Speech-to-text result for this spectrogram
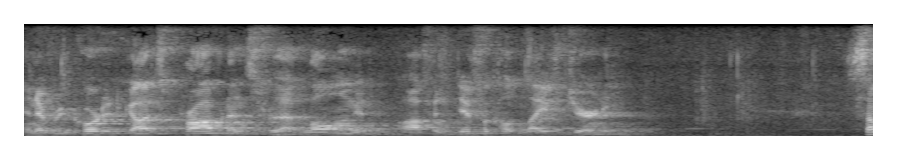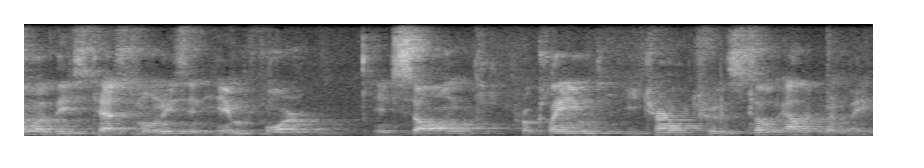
and have recorded God's providence for that long and often difficult life journey. Some of these testimonies in hymn form, in song, proclaimed eternal truths so eloquently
